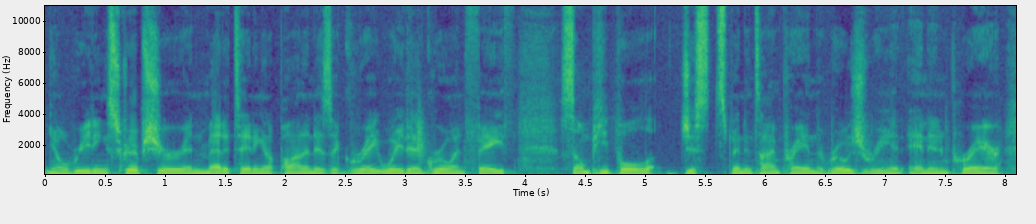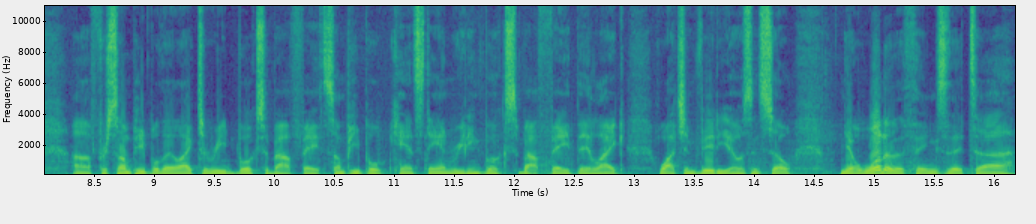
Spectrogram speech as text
you know, reading scripture and meditating upon it is a great way to grow in faith. Some people just spending time praying the rosary and, and in prayer. Uh, for some people, they like to read books about faith. Some people can't stand reading books about faith. They like watching videos. And so, you know, one of the things that uh,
